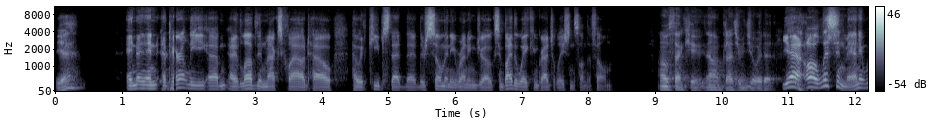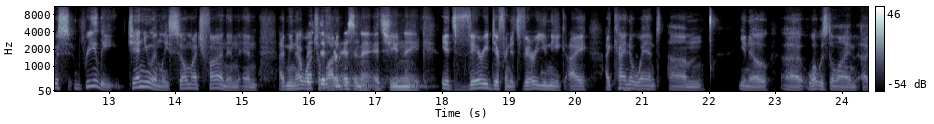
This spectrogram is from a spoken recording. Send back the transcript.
Yeah. And and apparently, um, I loved in Max Cloud how how it keeps that, that there's so many running jokes. And by the way, congratulations on the film. Oh, thank you. No, I'm glad you enjoyed it. Yeah. Oh, listen, man, it was really genuinely so much fun. And and I mean, I watch a lot of isn't it? It's unique. It's very different. It's very unique. I I kind of went um, you know, uh, what was the line? Uh,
